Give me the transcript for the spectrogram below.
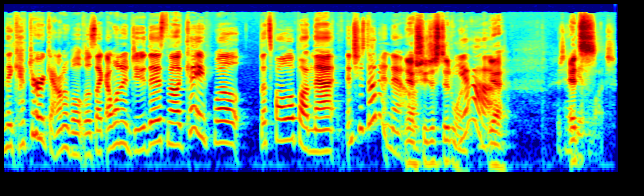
and they kept her accountable. It was like, I want to do this, and they're like, okay, well, let's follow up on that, and she's done it now. Yeah, she just did one. Yeah. Yeah. Which I it's- to watch.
